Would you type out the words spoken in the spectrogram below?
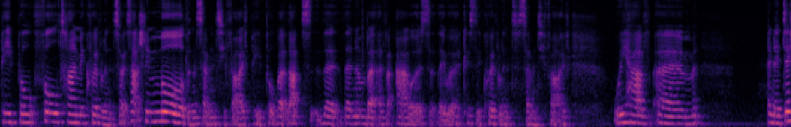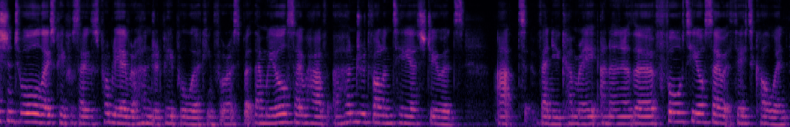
people full time equivalent. So it's actually more than 75 people, but that's the, the number of hours that they work is equivalent to 75. We have um, in addition to all those people, so there's probably over 100 people working for us, but then we also have 100 volunteer stewards at Venue Cymru and another 40 or so at Theatre Colwyn.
